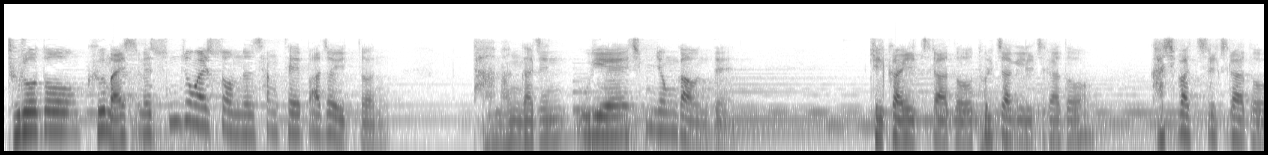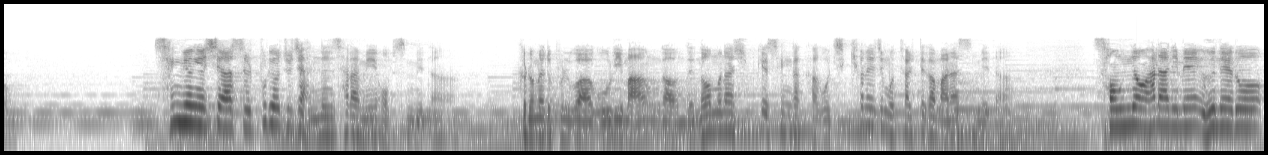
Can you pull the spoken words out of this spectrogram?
들어도 그 말씀에 순종할 수 없는 상태에 빠져 있던 다 망가진 우리의 심령 가운데 길가일지라도 돌짝이일지라도 가시밭일지라도 생명의 씨앗을 뿌려주지 않는 사람이 없습니다. 그럼에도 불구하고 우리 마음 가운데 너무나 쉽게 생각하고 지켜내지 못할 때가 많았습니다. 성령 하나님의 은혜로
